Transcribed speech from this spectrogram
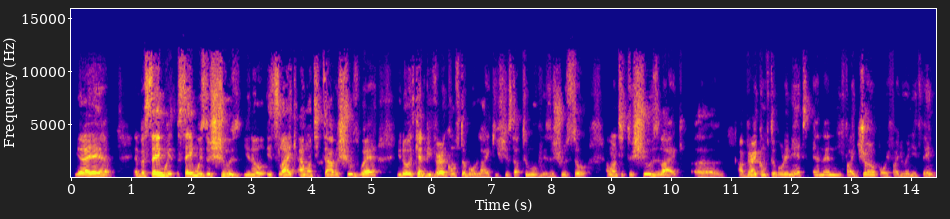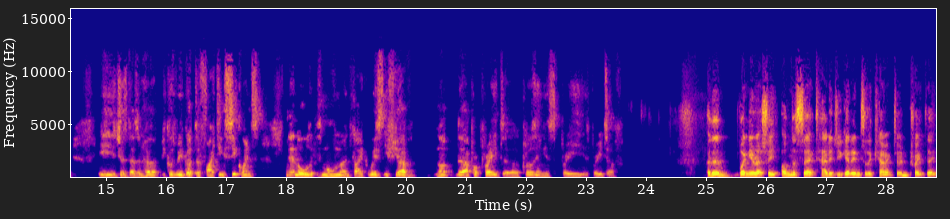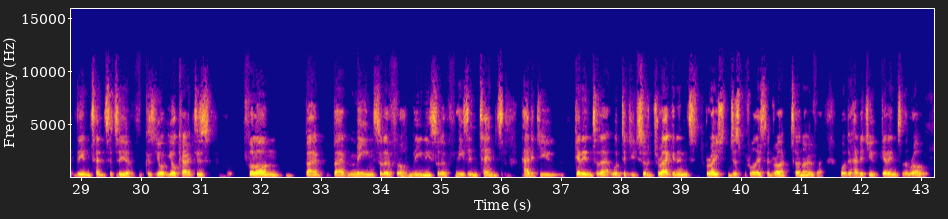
Yeah, yeah, yeah. And the same with same with the shoes. You know, it's like I wanted to have a shoes where you know it can be very comfortable. Like if you start to move with the shoes, so I wanted to shoes like uh, I'm very comfortable in it. And then if I jump or if I do anything, it just doesn't hurt because we've got the fighting sequence and all this movement. Like with if you have not the appropriate uh, clothing, is pretty pretty tough. And then when you're actually on the set, how did you get into the character and create the, the intensity of because your your character's full on bad bad mean sort of well, mean he's sort of he's intense. How did you get into that? What did you sort of drag an inspiration just before they said right turn over? What how did you get into the role?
